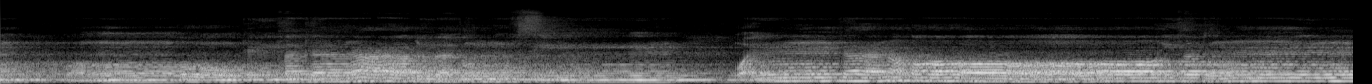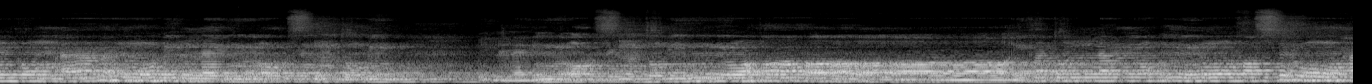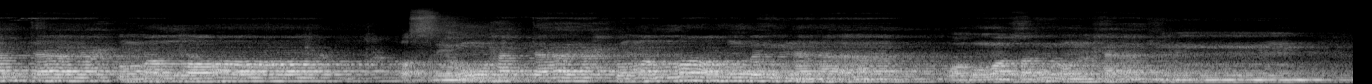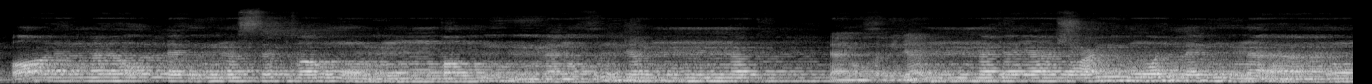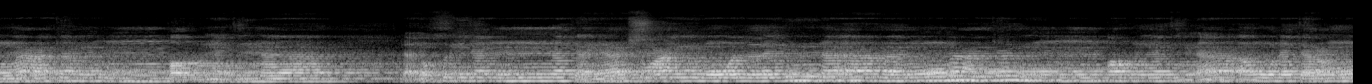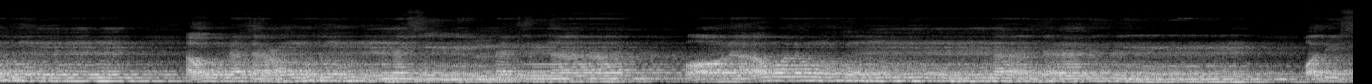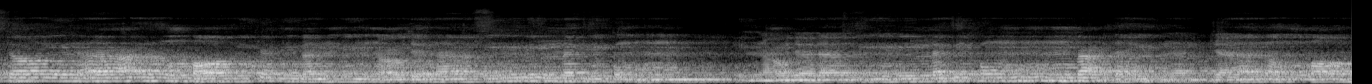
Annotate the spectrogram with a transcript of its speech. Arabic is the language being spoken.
لنخرجنك يا شعيب والذين آمنوا معك من قريتنا أو لتعودن أو لتعودن في ملتنا. قال أولو كنا كارهين قد افترينا على الله كذبا إن عدنا في ملتكم. بعد إذ نجانا الله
